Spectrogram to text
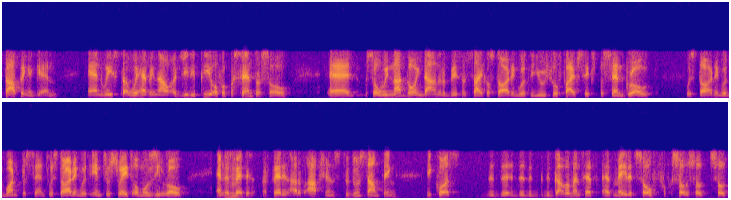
stopping again, and we st- we're having now a GDP of a percent or so. And so we're not going down in the business cycle starting with the usual 5 6% growth. We're starting with 1%. We're starting with interest rates almost zero. And mm-hmm. the Fed is, Fed is out of options to do something because the, the, the, the governments have, have made it so so so so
